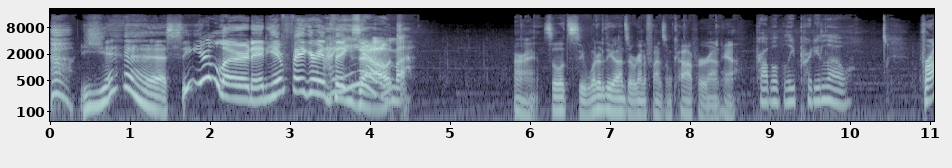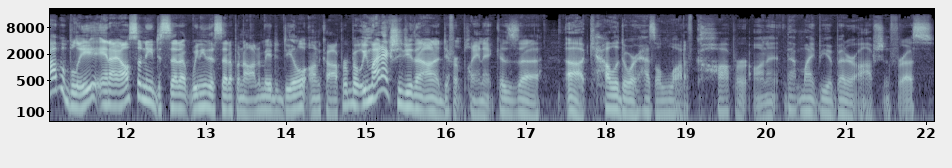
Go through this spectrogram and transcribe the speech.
Yes. See, you're learning. You're figuring things I out. am. All right. So let's see. What are the odds that we're gonna find some copper around here? Probably pretty low. Probably, and I also need to set up. We need to set up an automated deal on copper, but we might actually do that on a different planet because uh, uh, Calidor has a lot of copper on it. That might be a better option for us.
